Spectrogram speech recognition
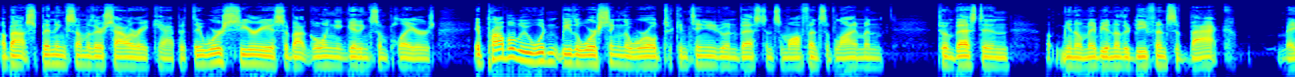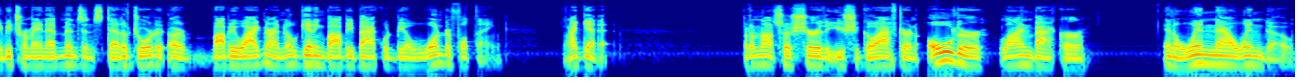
about spending some of their salary cap, if they were serious about going and getting some players, it probably wouldn't be the worst thing in the world to continue to invest in some offensive linemen, to invest in you know, maybe another defensive back, maybe Tremaine Edmunds instead of Jordyn or Bobby Wagner. I know getting Bobby back would be a wonderful thing. I get it. But I'm not so sure that you should go after an older linebacker in a win now window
